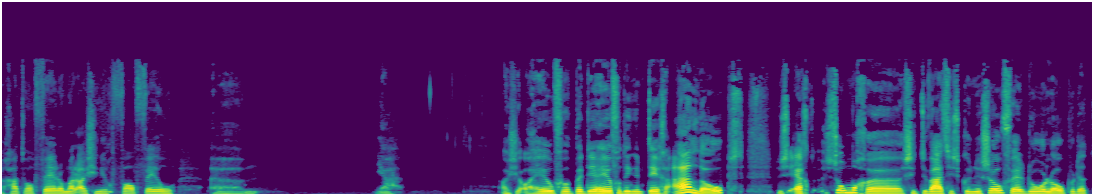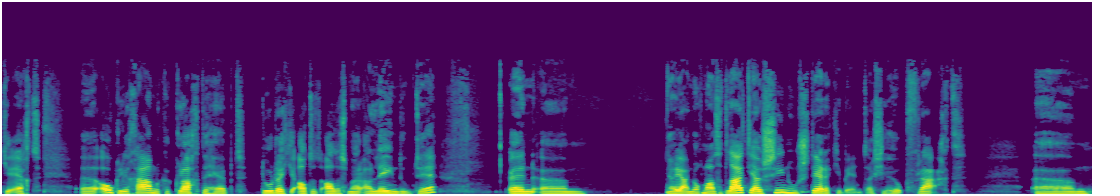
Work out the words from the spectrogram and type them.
gaat wel verder, maar als je in ieder geval veel. Ehm, ja, als je al heel veel, bij heel veel dingen tegenaan loopt. Dus echt, sommige situaties kunnen zo ver doorlopen dat je echt ook lichamelijke klachten hebt. Doordat je altijd alles maar alleen doet. Hè? En um, nou ja, nogmaals, het laat juist zien hoe sterk je bent als je hulp vraagt. Um,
